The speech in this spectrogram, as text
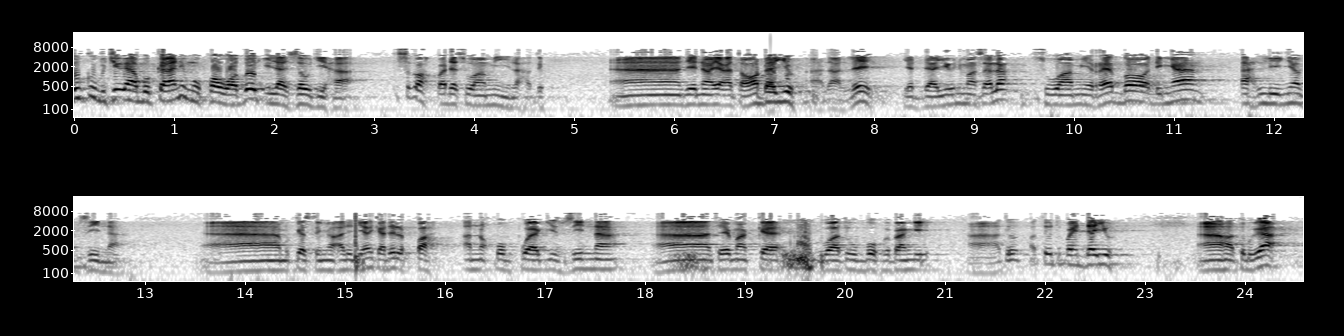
buku bercerai bukan ni mufawadun ila zaujiha. Serah pada suami lah tu. Ha dia ayat kata oh dayuh. Ha dalil. Ya dayuh ni masalah suami redha dengan ahlinya zina. Ha bukan setengah ahli dia kada lepas anak perempuan lagi zina. Ha saya makan dua tubuh berpanggil. Ha tu tu tu panggil dayuh. Ha tu berat.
